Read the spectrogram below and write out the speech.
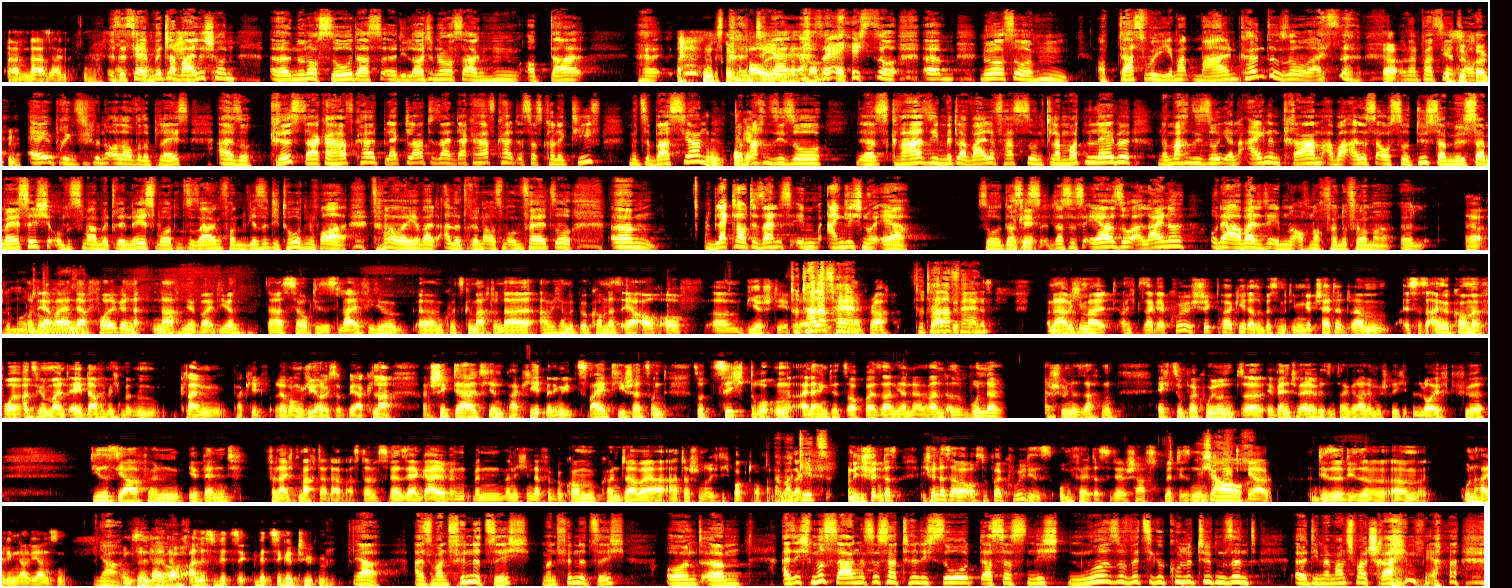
ähm, da sein. Ja, es ist ja mittlerweile schon äh, nur noch so, dass äh, die Leute nur noch sagen, hm, ob da das könnte ja also echt so ähm, nur noch so, hm, ob das wohl jemand malen könnte, so, weißt du? Ja, und dann passiert auch, ey, übrigens, ich bin all over the place. Also, Chris, Darker Halfkalt, Black Cloud Design, Darker Halfkalt ist das Kollektiv mit Sebastian. Hm, okay. Da machen sie so, das ist quasi mittlerweile fast so ein Klamottenlabel und dann machen sie so ihren eigenen Kram, aber alles auch so düstermüstermäßig, um es mal mit Renés Worten zu sagen, von wir sind die Toten, boah, jetzt haben wir aber hier bald alle drin aus dem Umfeld, so. Ähm, Black Cloud Design ist eben eigentlich nur er. So, das okay. ist das ist er so alleine und er arbeitet eben auch noch für eine Firma. Äh, ja. Und er war in der Folge na nach mir bei dir. Da hast du ja auch dieses Live-Video ähm, kurz gemacht und da habe ich ja mitbekommen, dass er auch auf ähm, Bier steht. Totaler Fan. Craft, Totaler Fan. Fan ist. Und dann habe ich ihm halt, habe ich gesagt, ja cool, ich schicke Paket, also ein bisschen mit ihm gechattet, dann ist das angekommen, er freut sich und meint, ey, darf ich mich mit einem kleinen Paket revanchieren? Und ich so, ja klar. Dann schickt er halt hier ein Paket mit irgendwie zwei T-Shirts und so zig Drucken. Einer hängt jetzt auch bei Sanja an der Wand, also wunderschöne Sachen. Echt super cool und äh, eventuell, wir sind da gerade im Gespräch, läuft für dieses Jahr für ein Event vielleicht macht er da was. Das wäre sehr geil, wenn, wenn, wenn ich ihn dafür bekommen könnte, aber er hat da schon richtig Bock drauf. aber gesagt. geht's? Und ich finde das, ich finde das aber auch super cool, dieses Umfeld, das du dir schaffst mit diesen, ich auch. ja, diese, diese ähm, unheiligen Allianzen. Ja. Und sind halt auch. auch alles witzig, witzige Typen. Ja, also man findet sich, man findet sich und ähm, also ich muss sagen, es ist natürlich so, dass das nicht nur so witzige, coole Typen sind, äh, die mir manchmal schreiben, ja.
